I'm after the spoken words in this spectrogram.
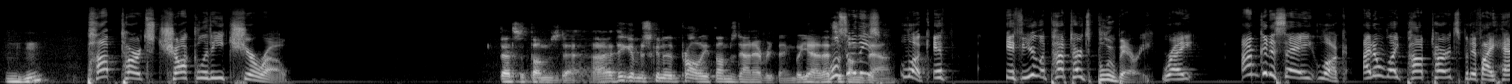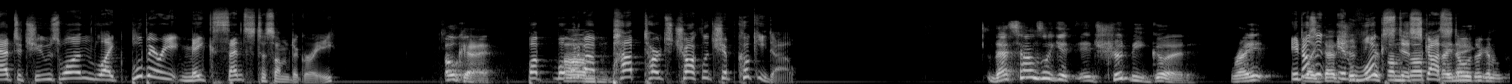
Mm-hmm. Pop Tarts chocolatey churro. That's a thumbs down. I think I'm just gonna probably thumbs down everything. But yeah, that's well, a some of thumbs these down. look if if you're like Pop Tarts blueberry, right? I'm gonna say, look, I don't like Pop Tarts, but if I had to choose one, like blueberry makes sense to some degree. Okay, But but what Um, about Pop Tarts chocolate chip cookie dough? That sounds like it. It should be good, right? It doesn't. Like, it should be a looks up. disgusting. I know they're gonna.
